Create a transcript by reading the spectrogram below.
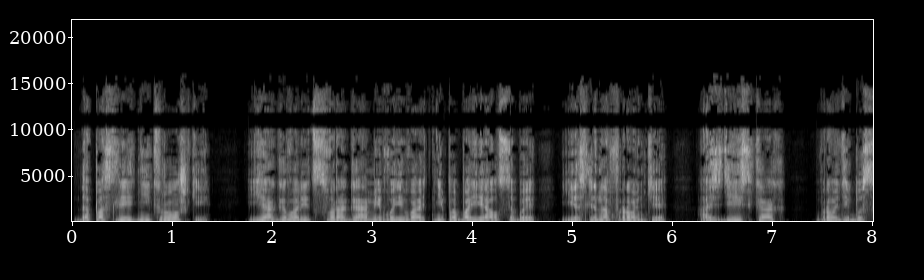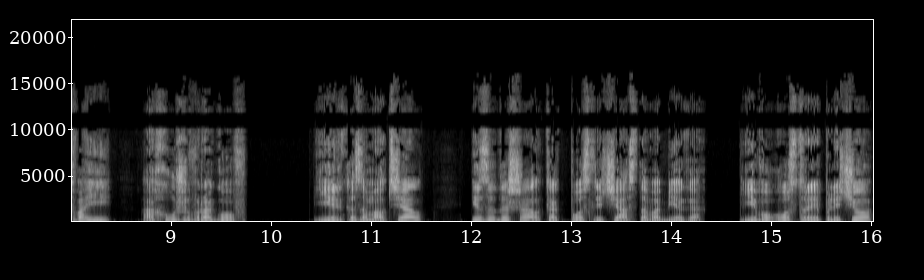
до последней крошки. Я, говорит, с врагами воевать не побоялся бы, если на фронте. А здесь как? Вроде бы свои, а хуже врагов. Елька замолчал и задышал, как после частого бега. Его острое плечо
